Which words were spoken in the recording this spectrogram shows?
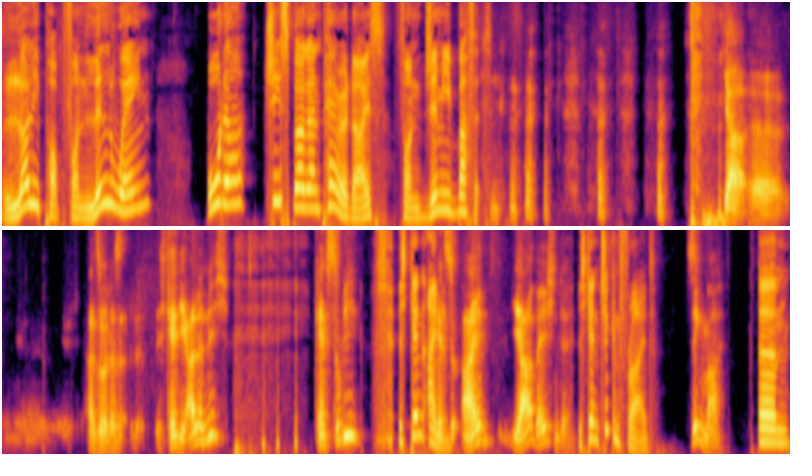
Lollipop von Lil Wayne. Oder Cheeseburger in Paradise von Jimmy Buffett. ja, äh, also das, ich kenne die alle nicht. Kennst du die? Ich kenne einen. Kennst du einen? Ja, welchen denn? Ich kenne Chicken Fried. Sing mal. Ähm,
